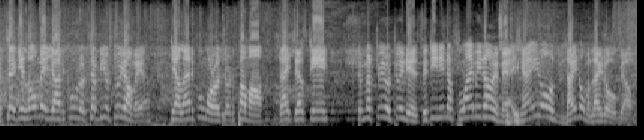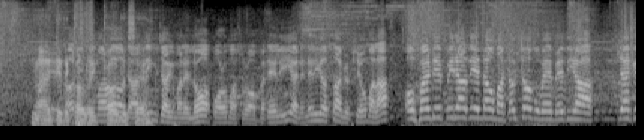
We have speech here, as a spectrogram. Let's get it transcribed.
attacking လုံးမဲ့ຢာတစ်ခုတော့ထပ်ပြီးတော့တွေ့ရမယ်ပြန်လန်းတစ်ခုမှာတော့ကျွန်တော်တစ်ဖက်မှာ digesting တမတွေ့တော့တွေ့နေ city နေနဲ့ fly မေးတော့ရမယ်အရင်တော့ light တော့မ light တော့ဘူးဗျာ I did a call recall ဒါ this သိ eh မကြခင်မှာလဲလောကပေါ်တော့မှာဆိုတော့ဘတ်တယ်လီကနည်းနည်းလေးတော့စပြီးဖြုံးပါလား offensive ပေးထားတဲ့နောက်မှာတောက်လျှောက်ကိုပဲမဲတီဟာပြန်က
